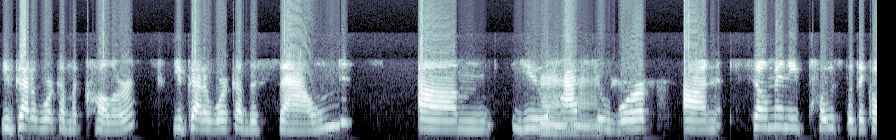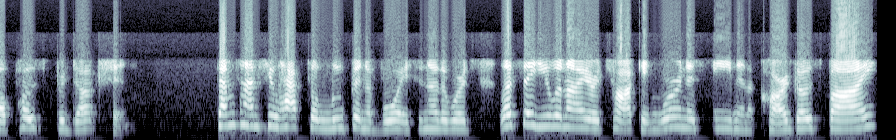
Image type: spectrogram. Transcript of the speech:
You've got to work on the color. You've got to work on the sound. Um you have Mhm. to work on so many post what they call post production sometimes you have to loop in a voice. In other words, let's say you and I are talking, we're in a scene and a car goes by,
